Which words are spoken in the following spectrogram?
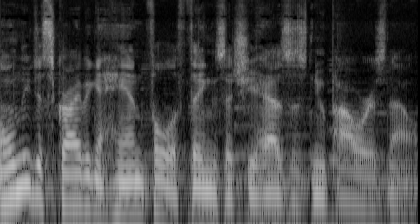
only describing a handful of things that she has as new powers now.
